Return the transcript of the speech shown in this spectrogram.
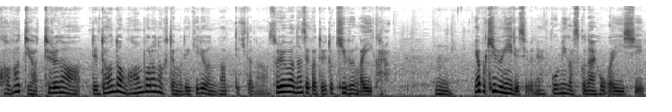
頑張ってやってるなでだんだん頑張らなくてもできるようになってきたな。それはなぜかというと気分がいいから、うん、やっぱ気分いいですよね。ゴミが少ない方がいいし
